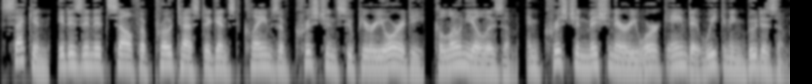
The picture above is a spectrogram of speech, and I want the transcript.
Second, it is in itself a protest against claims of Christian superiority, colonialism, and Christian missionary work aimed at weakening Buddhism.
